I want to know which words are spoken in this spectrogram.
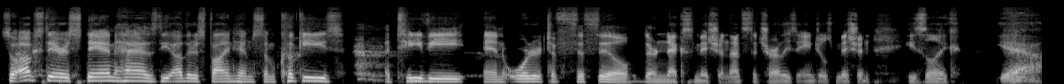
So upstairs, Stan has the others find him some cookies, a TV, in order to fulfill their next mission. That's the Charlie's Angels mission. He's like, "Yeah,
